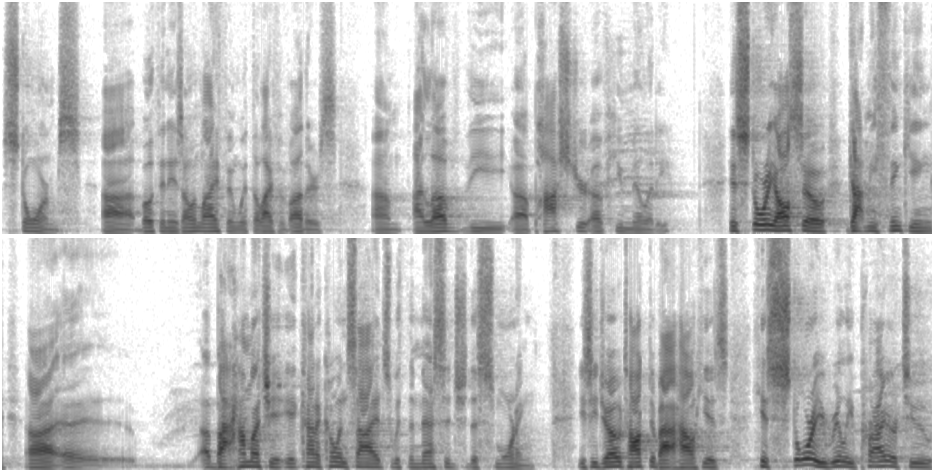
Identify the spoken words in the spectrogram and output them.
storms, uh, both in his own life and with the life of others, um, I love the uh, posture of humility. His story also got me thinking uh, uh about how much it, it kind of coincides with the message this morning. You see, Joe talked about how his, his story, really prior to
